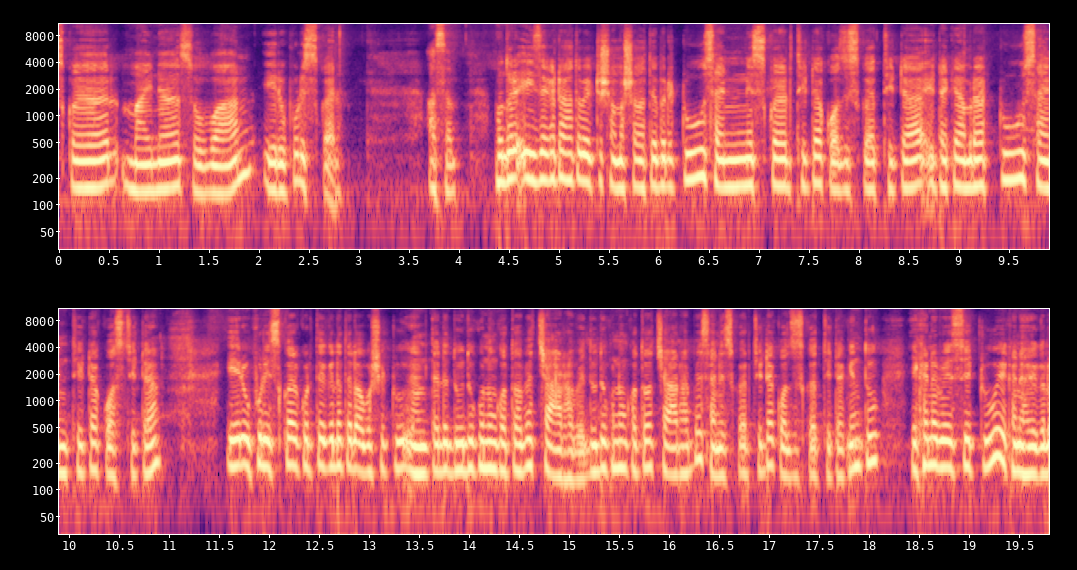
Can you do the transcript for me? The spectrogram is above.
স্কোয়ার মাইনাস ওয়ানের উপর স্কোয়ার আচ্ছা বন্ধুরা, এই জায়গাটা হয়তো একটু সমস্যা হতে পারে। Two sine square theta cos square theta এটাকে আমরা two sine theta cos theta এর উপর স্কোয়ার করতে গেলে তাহলে অবশ্যই টু তাহলে দুই দুগুণ কত হবে? চার হবে। দুই দুগুণ কত? চার হবে sine square theta cos square theta কিন্তু এখানে রয়েছে টু এখানে হয়ে গেল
